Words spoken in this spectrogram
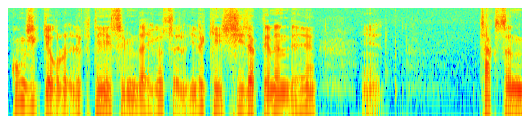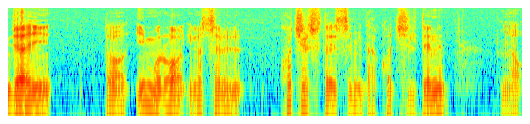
공식적으로 이렇게 되어 있습니다. 이것을 이렇게 시작되는데 예, 작성자의 또 임으로 이것을 고칠 수도 있습니다. 고칠 때는 어,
